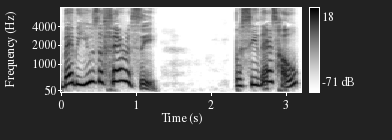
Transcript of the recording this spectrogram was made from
baby, use a Pharisee. But see, there's hope.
